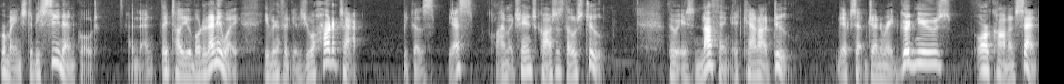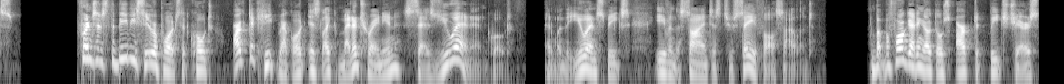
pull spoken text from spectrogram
remains to be seen, end quote. And then they tell you about it anyway, even if it gives you a heart attack. Because, yes, climate change causes those too. There is nothing it cannot do, except generate good news or common sense. For instance, the BBC reports that, quote, Arctic heat record is like Mediterranean, says UN, end quote. And when the UN speaks, even the scientists who say fall silent. But before getting out those Arctic beach chairs,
